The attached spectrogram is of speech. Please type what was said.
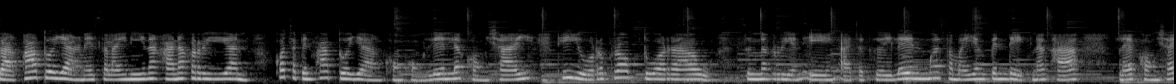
จากภาพตัวอย่างในสไลด์นี้นะคะ นักเรียนก็จะเป็นภาพตัวอย่างของของเล่นและของใช้ที่อยู่รอบๆตัวเรา ซึ่งนักเรียนเองอาจจะเคยเล่นเมื่อสมัยยังเป็นเด็กนะคะ และของใช้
